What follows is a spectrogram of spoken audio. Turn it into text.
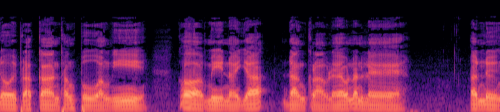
โดยประการทั้งปวงนี้ ก็มีนัยยะดังกล่าวแล้วนั่นแล อันหนึ่ง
